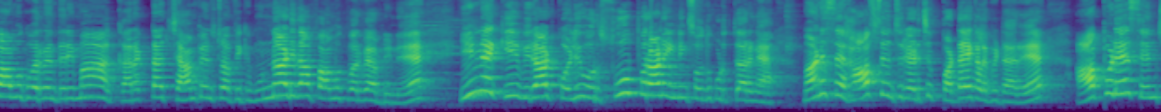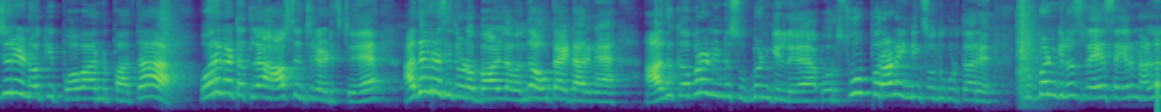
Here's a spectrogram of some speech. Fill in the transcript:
ஃபார்முக்கு வருவேன் தெரியுமா? கரெக்டாக சாம்பியன்ஸ் ட்ராஃபிக்கு முன்னாடி தான் ஃபார்முக்கு வருவேன் அப்படின்னு இன்னைக்கு விராட் கோலி ஒரு சூப்பரான இன்னிங்ஸ் வந்து கொடுத்தாருங்க மனுஷன் ஹாஃப் செஞ்சுரி அடித்து பட்டையை கிளப்பிட்டாரு. அப்படியே செஞ்சுரியை நோக்கி போவார்னு பார்த்தா ஒரு கட்டத்தில் ஹாஃப் செஞ்சுரி அடிச்சுட்டு அதில் ரசிதோட பாலில் வந்து அவுட் ஆயிட்டாருங்க. அதுக்கப்புறம் நின்று சுப்மன் கில்லு. ஒரு சூப்பரான இன்னிங்ஸ் வந்து கொடுத்தாரு. சுப்மன் கில்லும் ஸ்ரேயஸ் ஐயரும் நல்ல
